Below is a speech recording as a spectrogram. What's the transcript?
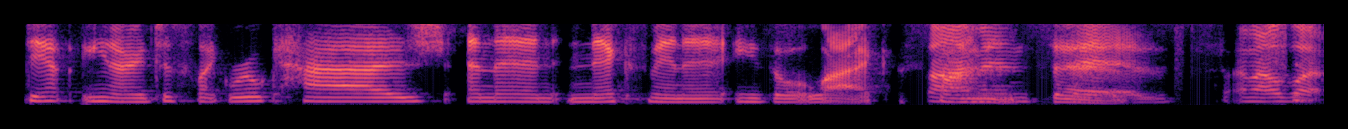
down, you know, just like real cash. And then next minute he's all like Simon, says. And I was like,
